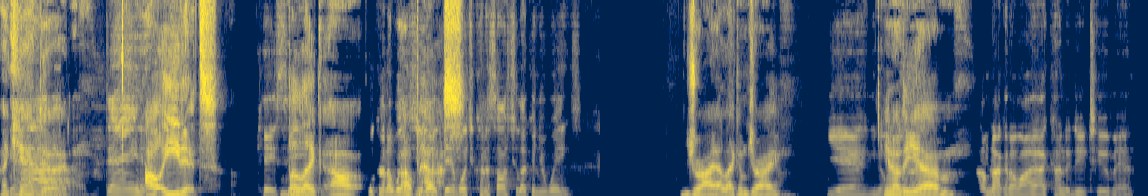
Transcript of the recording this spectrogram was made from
I can't do it. Damn. I'll eat it, but like uh, what kind of I'll wings you like? Dan? pass. What kind of sauce do you like on your wings? dry. I like them dry. Yeah, you know, You know the I- um. I'm not gonna lie, I kind of do too, man.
